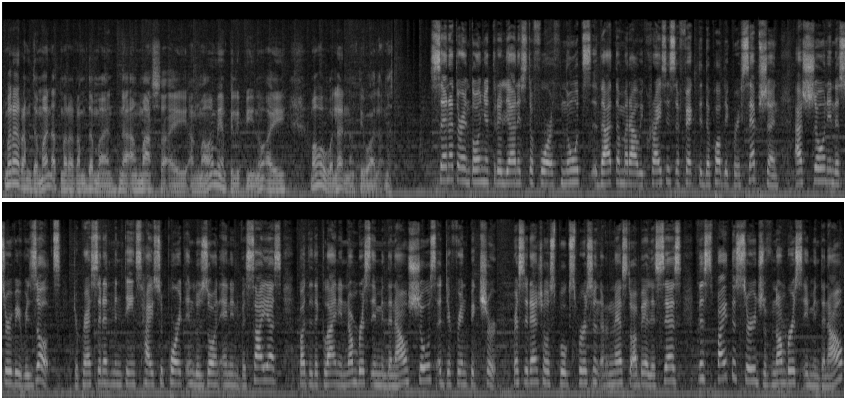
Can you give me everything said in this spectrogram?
mararamdaman at mararamdaman na ang masa ay ang mamamayang Pilipino ay mawawalan ng tiwala na Senator Antonio Trillanes IV notes that the Marawi crisis affected the public perception as shown in the survey results. The president maintains high support in Luzon and in Visayas, but the decline in numbers in Mindanao shows a different picture. Presidential spokesperson Ernesto Abella says despite the surge of numbers in Mindanao,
